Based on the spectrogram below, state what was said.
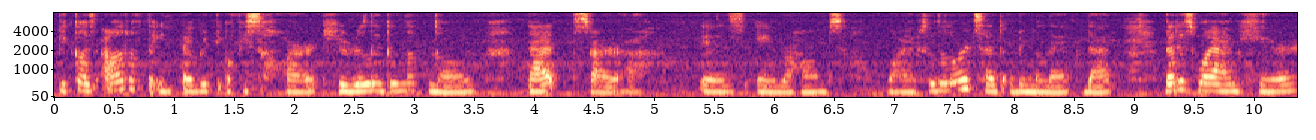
Because out of the integrity of his heart, he really do not know that Sarah is Abraham's wife. So the Lord said to Abimelech that that is why I'm here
